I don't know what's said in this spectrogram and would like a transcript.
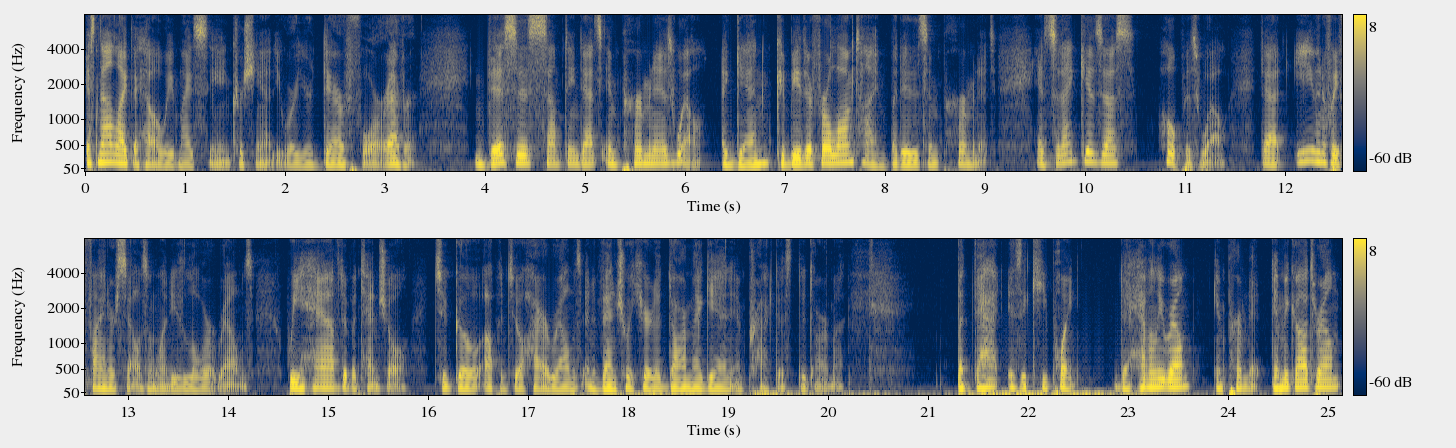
it's not like the hell we might see in Christianity where you're there forever. This is something that's impermanent as well. Again, could be there for a long time, but it is impermanent. And so that gives us hope as well that even if we find ourselves in one of these lower realms, we have the potential to go up into higher realms and eventually hear the Dharma again and practice the Dharma. But that is a key point. The heavenly realm, impermanent. Demigod's realm,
